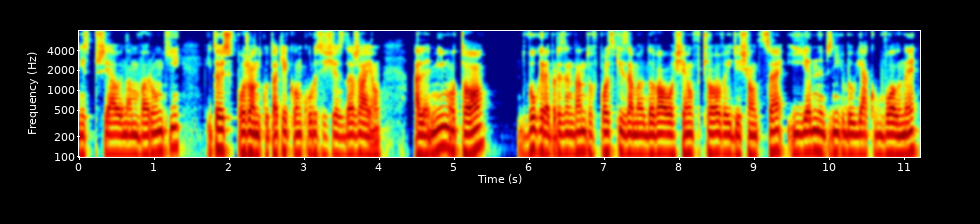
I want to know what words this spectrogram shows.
nie sprzyjały nam warunki i to jest w porządku, takie konkursy się zdarzają. Ale mimo to Dwóch reprezentantów Polski zameldowało się w czołowej dziesiątce i jednym z nich był Jakub Wolny.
